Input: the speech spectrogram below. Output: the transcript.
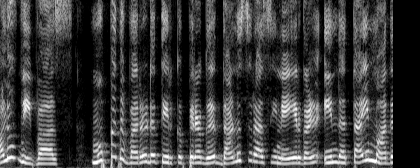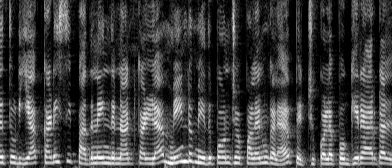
அலோ விவாஸ் முப்பது வருடத்திற்கு பிறகு தனுசு ராசி நேயர்கள் இந்த தை மாதத்துடைய கடைசி பதினைந்து நாட்களில் மீண்டும் இது போன்ற பலன்களை பெற்றுக்கொள்ளப் போகிறார்கள்.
